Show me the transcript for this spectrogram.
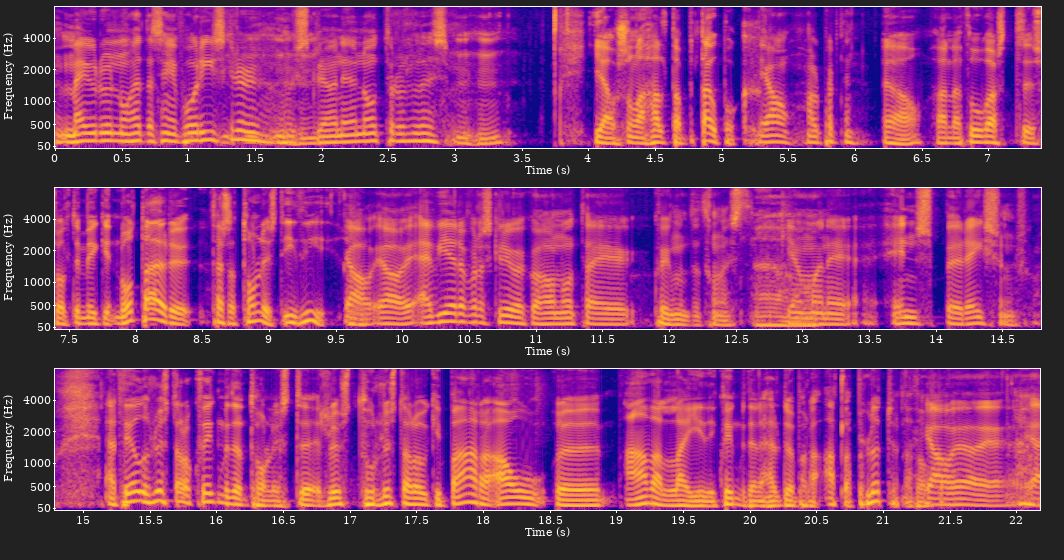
megrun og þetta sem ég fór í skrifur skrifa niður nótur og svoleiðis Já, svona halda dagbók. Já, halvpartin Já, þannig að þú varst svolítið mikið, notaður þessa tónlist í því? Já, já, ef ég er að fara að skrifa eitthvað þá nota ég kvikmyndatónlist gefur manni inspiration sko. En þegar þú hlustar á kvikmyndatónlist, hlust, þú hlustar á ekki bara á uh, aðalægið í kvikmyndinu, heldur bara alla plötuna þá? Já, já, já, já,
